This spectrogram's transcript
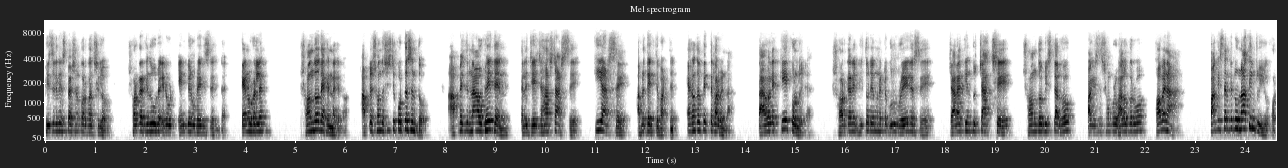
ফিজিক্যাল ইন্সপেকশন করার কথা ছিল। সরকার কিন্তু এনপিআর উঠাই দিচ্ছে কিন্তু। কেন উঠালেন? সন্দেহ দেখেন না কেন? আপনি সন্দেহ সৃষ্টি করতেছেন তো। আপনি যদি না উঠাই দেন, তাহলে যে জাহাজটা আসছে, কি আসছে, আপনি দেখতে পারতেন। এখন তো দেখতে পারবেন না। তাহলে কে করল এটা? সরকারের ভিতরে এমন একটা গ্রুপ রয়ে গেছে, যারা কিন্তু চাচ্ছে সন্দেহ বিস্তার হোক পাকিস্তান সম্পর্ক ভালো করব। হবে না। পাকিস্তান কিন্তু নাথিং টু ইউ ফর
